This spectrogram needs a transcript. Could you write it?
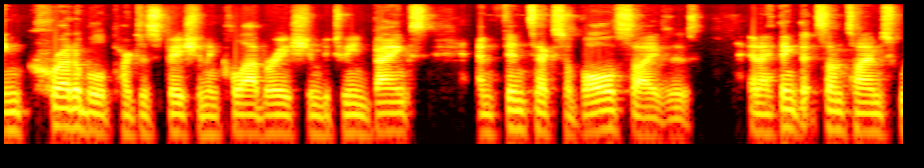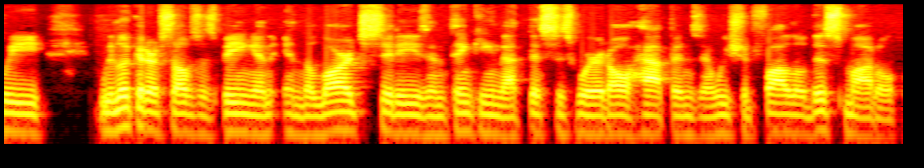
incredible participation and collaboration between banks and fintechs of all sizes. And I think that sometimes we we look at ourselves as being in, in the large cities and thinking that this is where it all happens and we should follow this model.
